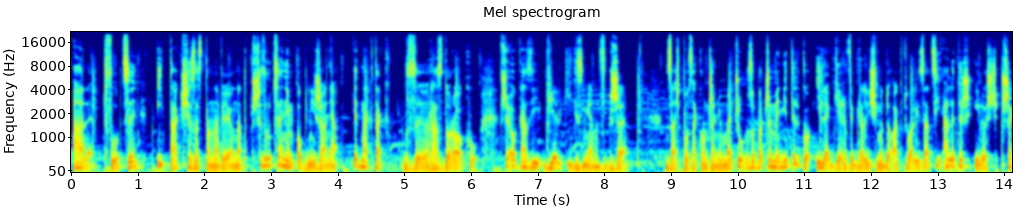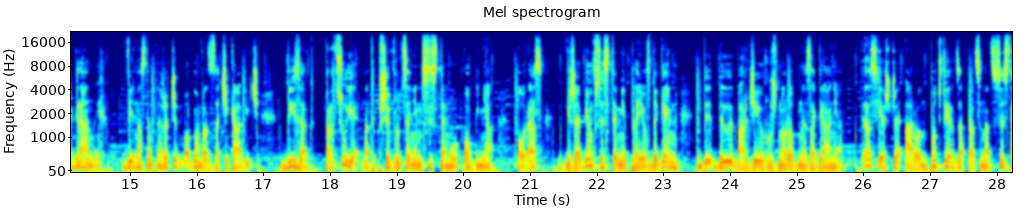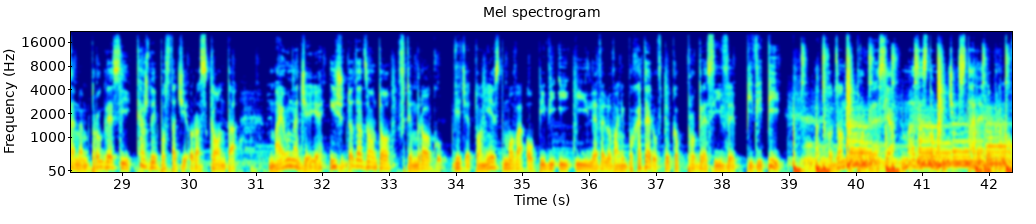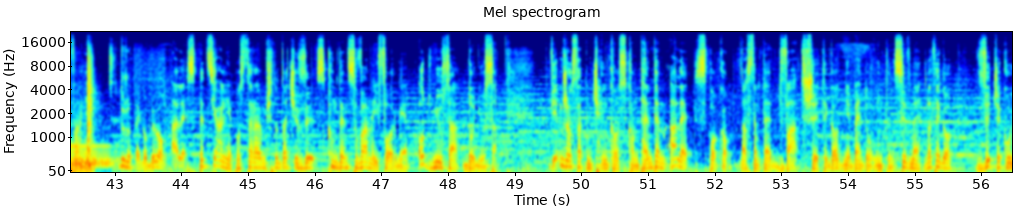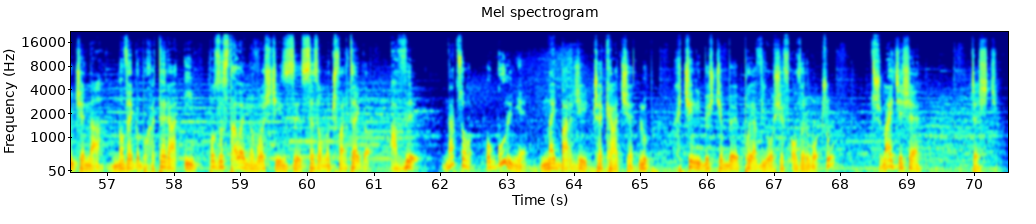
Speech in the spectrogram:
Ale twórcy i tak się zastanawiają nad przywróceniem obniżania, jednak tak z raz do roku, przy okazji wielkich zmian w grze. Zaś po zakończeniu meczu zobaczymy nie tylko ile gier wygraliśmy do aktualizacji, ale też ilość przegranych. Dwie następne rzeczy mogą Was zaciekawić. Blizzard pracuje nad przywróceniem systemu ognia oraz grzebią w systemie Play of the Game, by były bardziej różnorodne zagrania. Raz jeszcze Aaron potwierdza pracę nad systemem progresji każdej postaci oraz konta. Mają nadzieję, iż dodadzą to w tym roku. Wiecie, to nie jest mowa o PvE i levelowaniu bohaterów, tylko progresji w PvP. Nadchodząca progresja ma zastąpić stare obramowanie. Dużo tego było, ale specjalnie postarałem się to dać w skondensowanej formie, od newsa do newsa. Wiem, że ostatnio cienko z contentem, ale spoko. Następne 2-3 tygodnie będą intensywne, dlatego wyczekujcie na nowego bohatera i pozostałe nowości z sezonu czwartego. A wy, na co ogólnie najbardziej czekacie lub chcielibyście, by pojawiło się w Overwatchu? Trzymajcie się, cześć.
